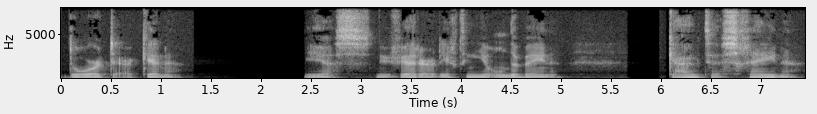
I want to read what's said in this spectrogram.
Door te erkennen. Yes, nu verder richting je onderbenen. Kuiten, schenen.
